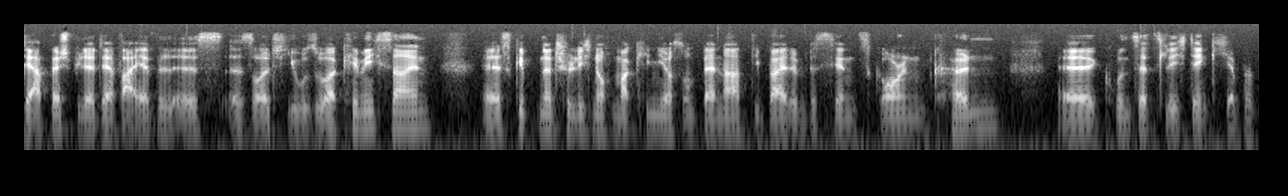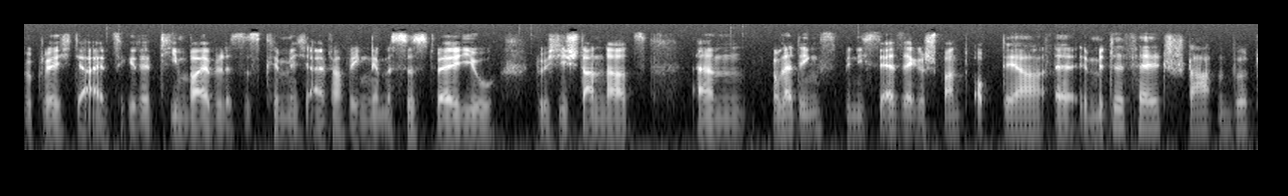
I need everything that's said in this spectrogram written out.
der Abwehrspieler, der viable ist, äh, sollte Josua Kimmich sein. Äh, es gibt natürlich noch Marquinhos und Bernard, die beide ein bisschen scoren können. Äh, grundsätzlich denke ich aber wirklich, der einzige, der Team-Viable ist, ist Kimmich, einfach wegen dem Assist-Value durch die Standards. Ähm, allerdings bin ich sehr, sehr gespannt, ob der äh, im Mittelfeld starten wird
